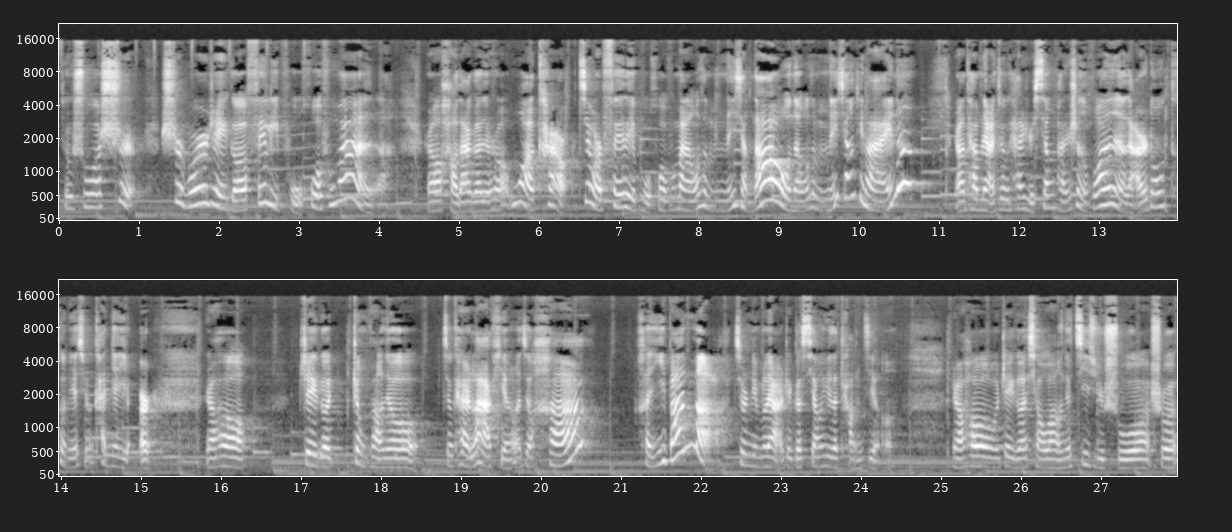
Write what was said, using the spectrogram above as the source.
就说是是不是这个菲利普霍夫曼啊？然后好大哥就说：“我靠，就是菲利普霍夫曼，我怎么没想到呢？我怎么没想起来呢？”然后他们俩就开始相谈甚欢啊，俩人都特别喜欢看电影儿。然后这个正方就就开始辣评了，就哈，很一般嘛，就是你们俩这个相遇的场景。然后这个小王就继续说说，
